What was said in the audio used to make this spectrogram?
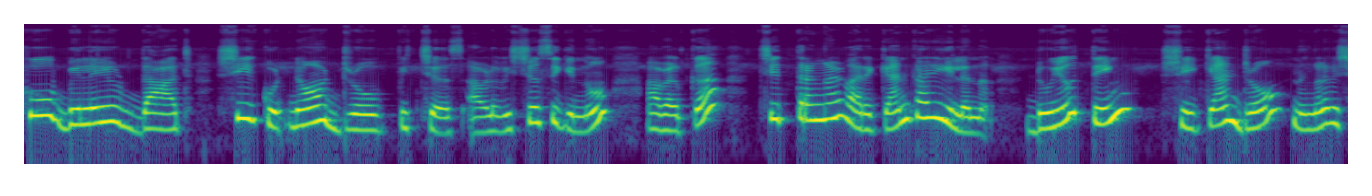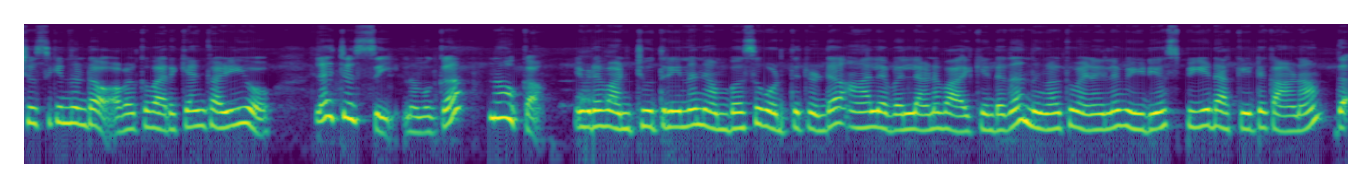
who believe that she could not draw pictures അവൾ വിശ്വസിക്കുന്നു അവൾക്ക് ചിത്രങ്ങൾ വരയ്ക്കാൻ കഴിയില്ലെന്ന്. Do you think she can draw നിങ്ങൾ വിശ്വസിക്കുന്നുണ്ടോ? അവൾക്ക് വരയ്ക്കാൻ കഴിയുമോ? ലെറ്റ് സി നമുക്ക് നോക്കാം. ഇവിടെ വൺ ടു ത്രീ എന്ന നമ്പേഴ്സ് കൊടുത്തിട്ടുണ്ട്. ആ ലെവലിലാണ് വായിക്കേണ്ടത്. നിങ്ങൾക്ക് വേണമെങ്കിൽ വീഡിയോ സ്പീഡ് ആക്കിയിട്ട് കാണാം. The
